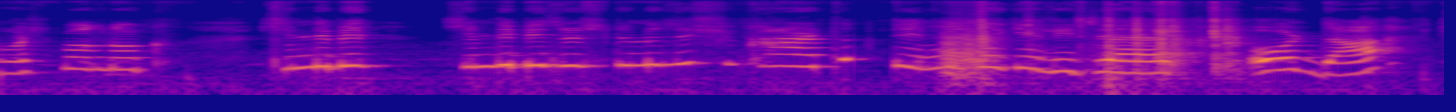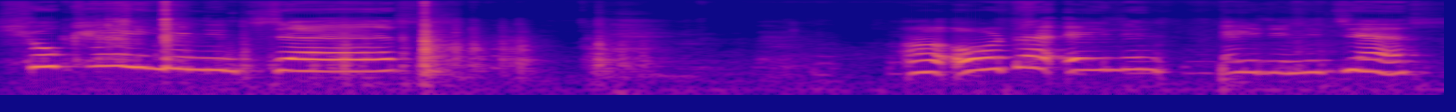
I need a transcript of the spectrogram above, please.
Hoş bulduk. Şimdi bir şimdi biz üstümüzü çıkartıp denize geleceğiz. Orada çok eğleneceğiz. Aa, orada eğlen eğleneceğiz.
